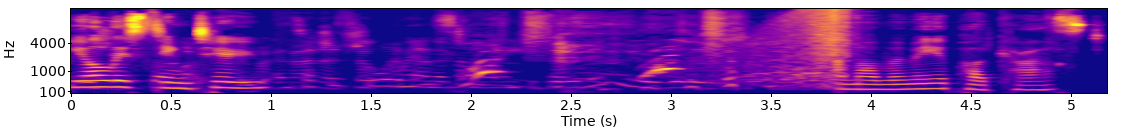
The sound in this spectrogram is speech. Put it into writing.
You're listening to a Mamamia podcast.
